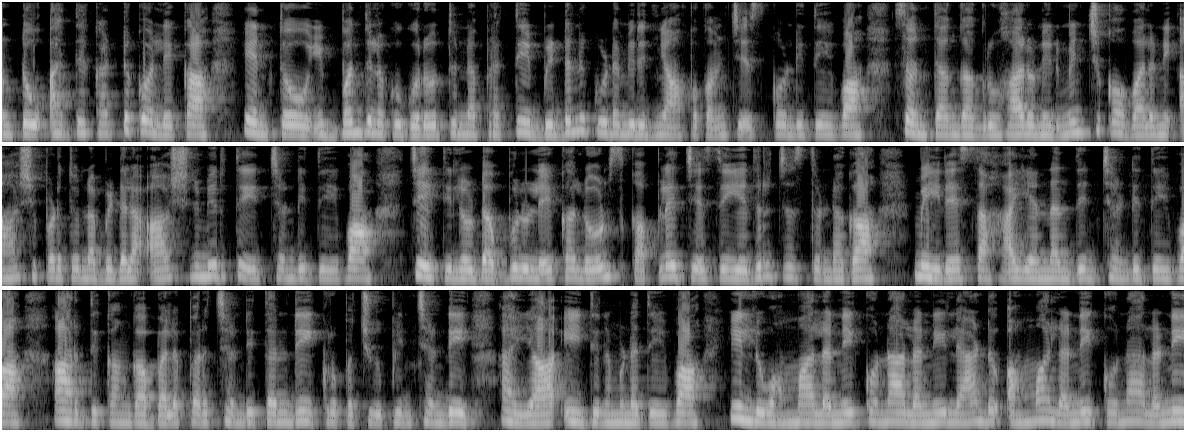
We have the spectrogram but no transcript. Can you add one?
ఉంటూ అద్దె కట్టుకోలేక ఎంతో ఇబ్బందులకు గురవుతున్న ప్రతి బిడ్డను కూడా మీరు జ్ఞాపకం చేసుకోండి దేవా. సొంతంగా గృహాలు నిర్మించుకోవాలని ఆశపడుతున్న బిడ్డల ఆశను మీరు తీర్చండి దేవా. చేతిలో డబ్బులు లేక లోన్స్కి అప్లై చేసి ఎదురు చూస్తుండగా మీరే సహాయాన్ని అందించండి దేవా. ఆర్థికంగా బలపరచండి తండ్రి కృప చూపించండి. అయ్యా ఈ దినమున దేవా ఇల్లు అమ్మాలని కొనాలని ల్యాండ్ అమ్మాలని కొనాలని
